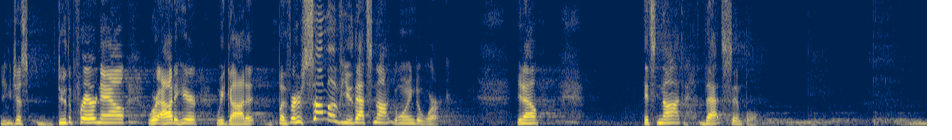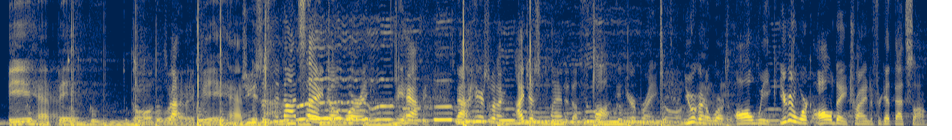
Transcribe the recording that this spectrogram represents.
You can just do the prayer now, we're out of here, we got it. But for some of you, that's not going to work. You know, it's not that simple. Be happy. Don't worry, be happy. Jesus did not say, don't worry, be happy. Now, here's what I, I just planted a thought in your brain. You're going to work all week. You're going to work all day trying to forget that song.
